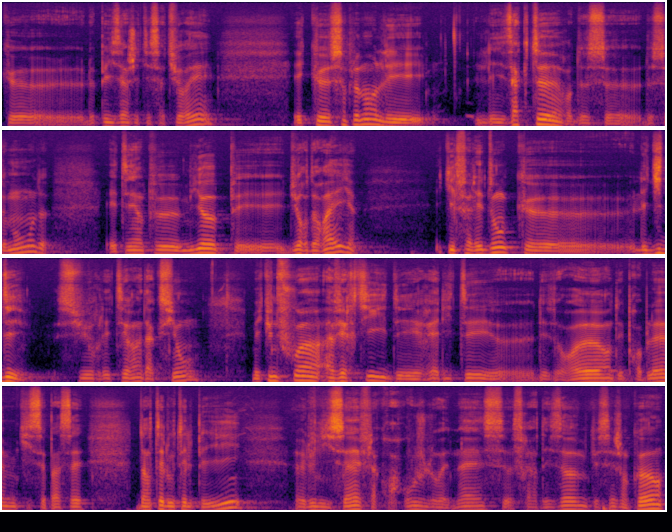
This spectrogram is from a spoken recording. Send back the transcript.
que le paysage était saturé et que simplement les, acteurs de ce, de ce monde étaient un peu myopes et durs d'oreille et qu'il fallait donc euh, les guider sur les terrains d'action, mais qu'une fois avertis des réalités, euh, des horreurs, des problèmes qui se passaient dans tel ou tel pays, euh, l'UNICEF, la Croix-Rouge, l'OMS, Frères des Hommes, que sais-je encore,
